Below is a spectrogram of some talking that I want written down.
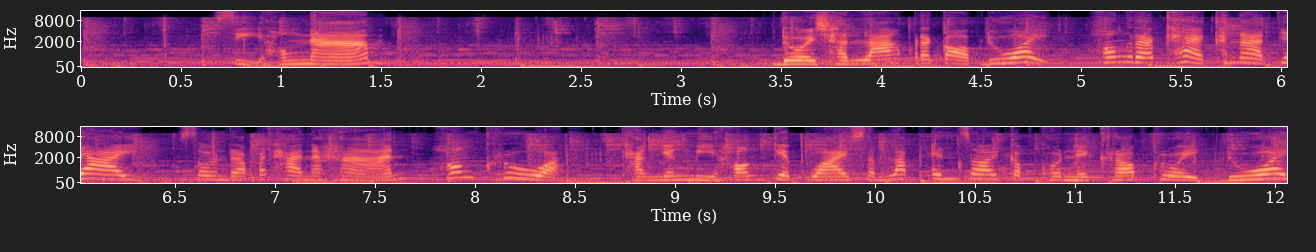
4 ห้องน้ำ โดยชั้นล่างประกอบด้วย ห้องรับแขกขนาดใหญ่ โซนรับประทานอาหาร ห้องครัว ทั้งยังมีห้องเก็บไวน์สำหรับเอนจอยกับคนในครอบครัวอีกด้วย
